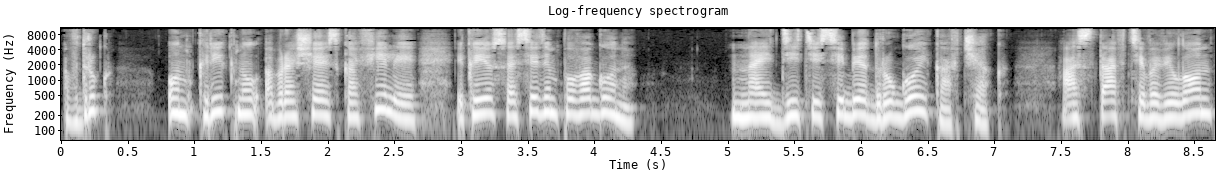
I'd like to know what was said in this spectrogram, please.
Вдруг он крикнул, обращаясь к Офелии и к ее соседям по вагону. «Найдите себе другой ковчег! Оставьте Вавилон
